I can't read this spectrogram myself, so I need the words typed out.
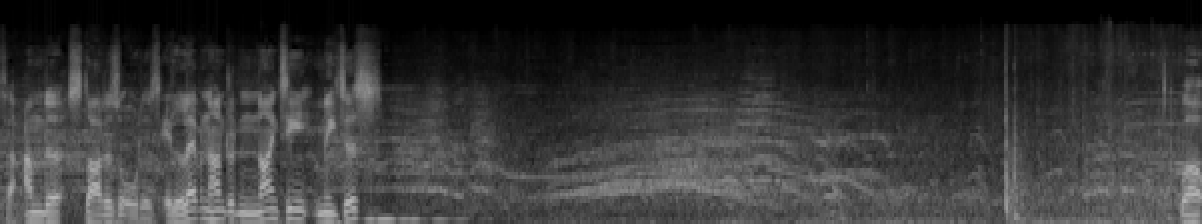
So under starters orders, 1190 meters. Well,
